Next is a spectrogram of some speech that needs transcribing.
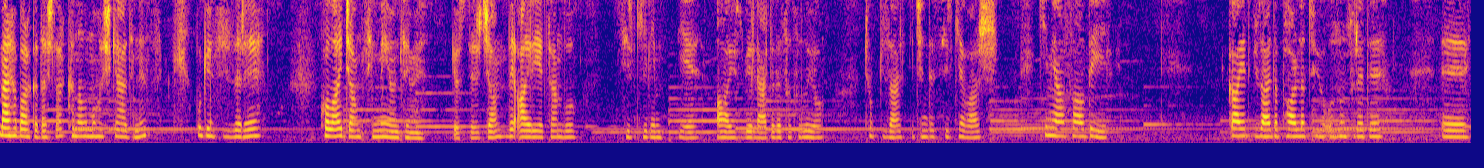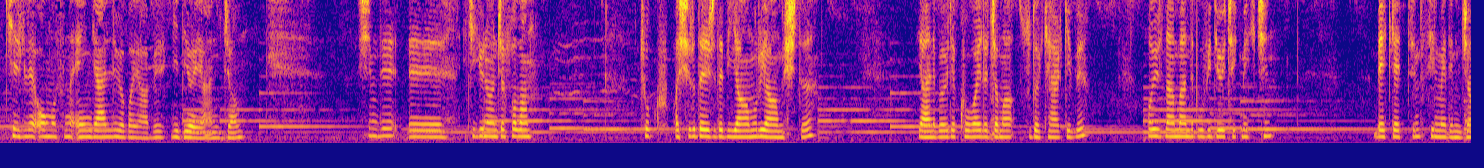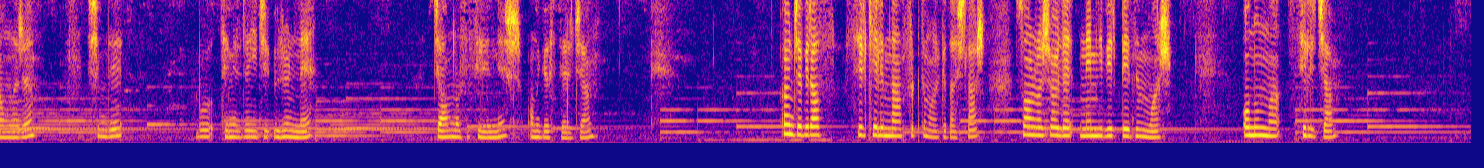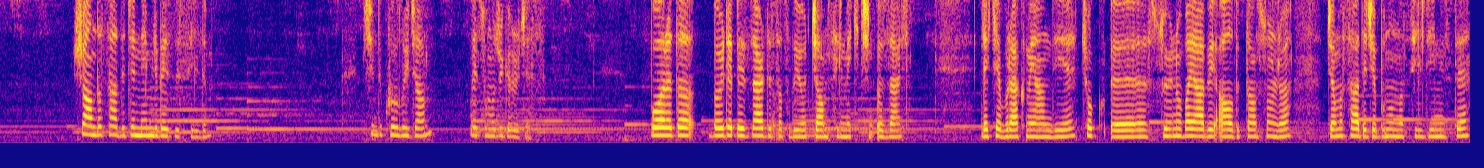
Merhaba arkadaşlar, kanalıma hoş geldiniz. Bugün sizlere kolay cam silme yöntemi göstereceğim ve ayrıyeten bu sirkelim diye A101'lerde de satılıyor. Çok güzel, içinde sirke var. Kimyasal değil. Gayet güzel de parlatıyor. Uzun sürede e, kirli olmasını engelliyor bayağı bir gidiyor yani cam. Şimdi e, iki gün önce falan çok aşırı derecede bir yağmur yağmıştı. Yani böyle kovayla cama su döker gibi. O yüzden ben de bu videoyu çekmek için beklettim, silmedim camları. Şimdi bu temizleyici ürünle cam nasıl silinir onu göstereceğim. Önce biraz sirkelimden sıktım arkadaşlar. Sonra şöyle nemli bir bezim var. Onunla sileceğim. Şu anda sadece nemli bezle sildim. Şimdi kurulayacağım ve sonucu göreceğiz. Bu arada böyle bezler de satılıyor cam silmek için özel. Leke bırakmayan diye. Çok e, suyunu bayağı bir aldıktan sonra camı sadece bununla sildiğinizde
